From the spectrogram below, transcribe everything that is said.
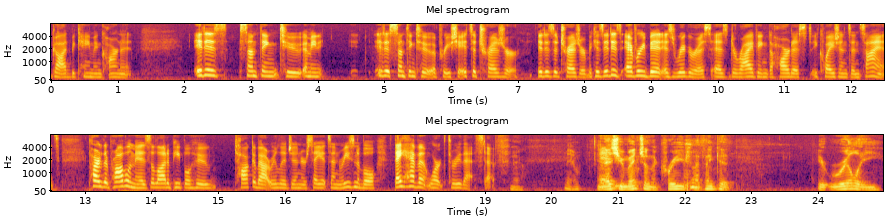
God became incarnate, it is something to, I mean, it is something to appreciate. It's a treasure. It is a treasure because it is every bit as rigorous as deriving the hardest equations in science. Part of the problem is a lot of people who talk about religion or say it's unreasonable, they haven't worked through that stuff. Yeah. Yeah. And, and as you mentioned the creed, I think it it really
